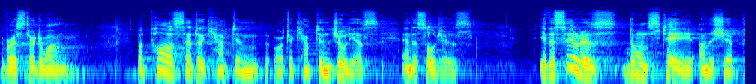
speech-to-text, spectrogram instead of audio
Verse 31. But Paul said to the captain, or to Captain Julius and the soldiers, if the sailors don't stay on the ship,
